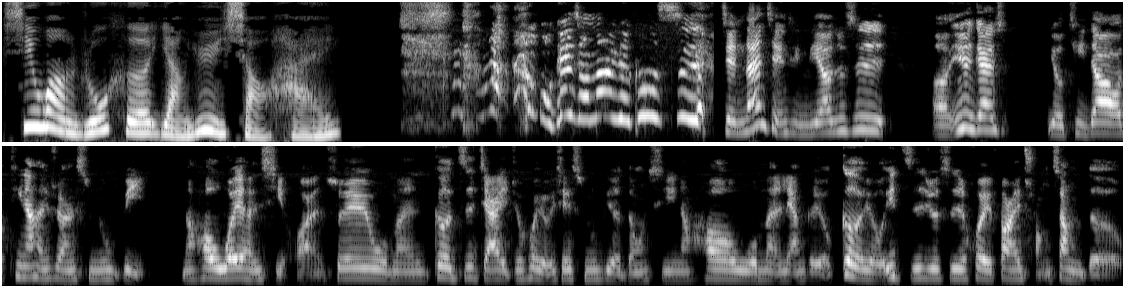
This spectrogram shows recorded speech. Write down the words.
希望如何养育小孩？我刚想到一个故事，简单前情提要就是，呃，因为刚才有提到 Tina 很喜欢史努比，然后我也很喜欢，所以我们各自家里就会有一些史努比的东西，然后我们两个有各有一只就是会放在床上的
